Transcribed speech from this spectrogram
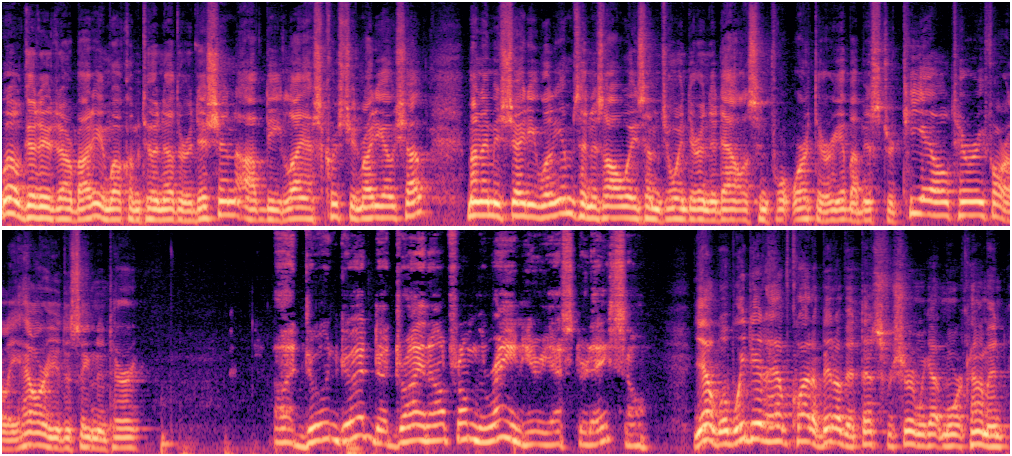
Well, good evening, everybody, and welcome to another edition of the Last Christian Radio Show. My name is J.D. Williams, and as always, I'm joined here in the Dallas and Fort Worth area by Mr. T.L. Terry Farley. How are you this evening, Terry? Uh, doing good. Uh, drying out from the rain here yesterday, so. Yeah, well, we did have quite a bit of it, that's for sure. We got more coming.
